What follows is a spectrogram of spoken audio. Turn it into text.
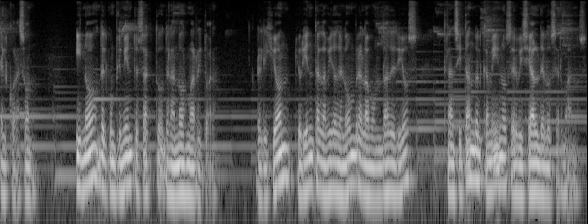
el corazón, y no del cumplimiento exacto de la norma ritual. Religión que orienta la vida del hombre a la bondad de Dios, transitando el camino servicial de los hermanos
